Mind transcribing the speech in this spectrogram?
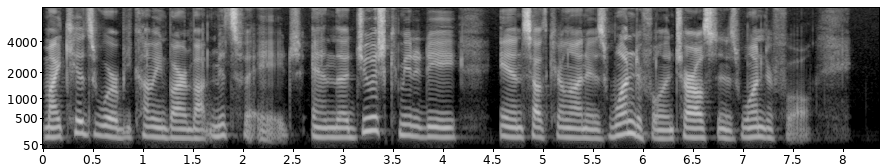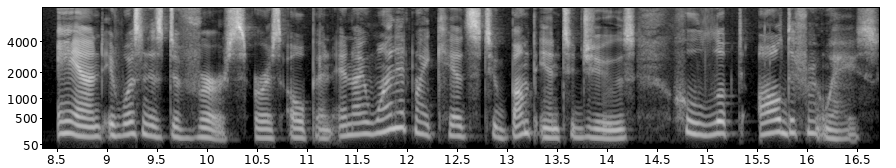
my kids were becoming bar and bat mitzvah age. And the Jewish community in South Carolina is wonderful, and Charleston is wonderful and it wasn't as diverse or as open. And I wanted my kids to bump into Jews who looked all different ways.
